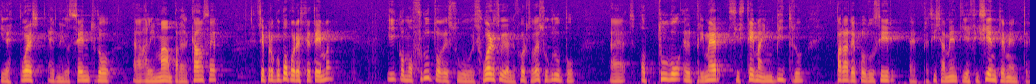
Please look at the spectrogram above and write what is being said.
y después en el Centro eh, Alemán para el Cáncer, se preocupó por este tema y como fruto de su esfuerzo y del esfuerzo de su grupo, eh, obtuvo el primer sistema in vitro para reproducir precisamente y eficientemente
